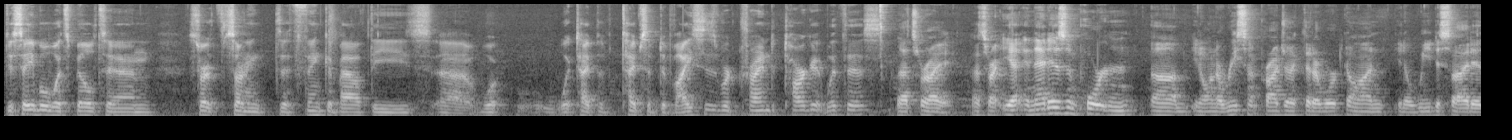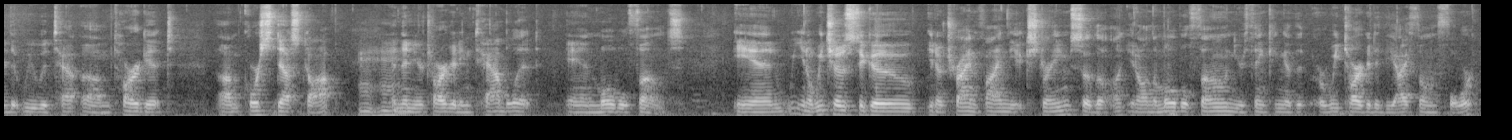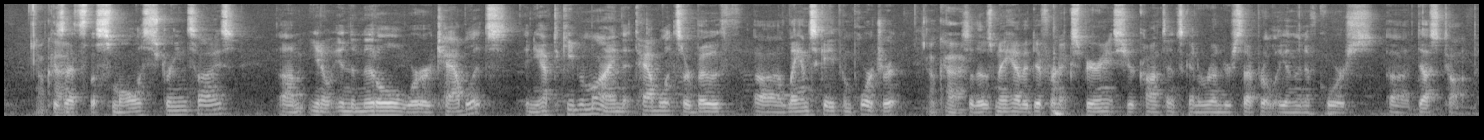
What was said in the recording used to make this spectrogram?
disable what's built in, start starting to think about these uh, what what type of types of devices we're trying to target with this that's right that's right yeah and that is important um, you know on a recent project that i worked on you know we decided that we would ta- um, target um, of course desktop mm-hmm. and then you're targeting tablet and mobile phones and you know we chose to go you know try and find the extremes so the you know on the mobile phone you're thinking of the or we targeted the iphone 4 because okay. that's the smallest screen size. Um, you know, in the middle were tablets, and you have to keep in mind that tablets are both uh, landscape and portrait. Okay. So those may have a different experience. Your content's going to render separately, and then of course uh, desktop.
